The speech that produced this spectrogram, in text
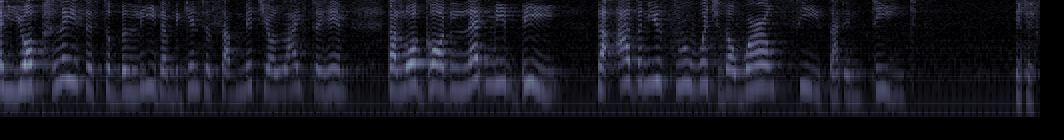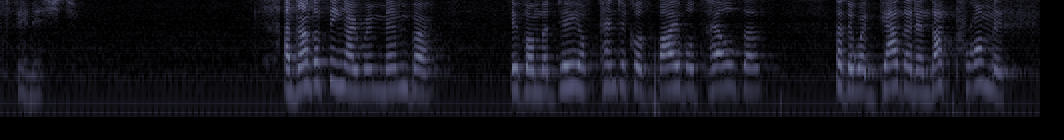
And your place is to believe and begin to submit your life to Him. That, Lord God, let me be the avenue through which the world sees that indeed it is finished. Another thing I remember is on the day of Pentecost, Bible tells us that they were gathered and that promise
